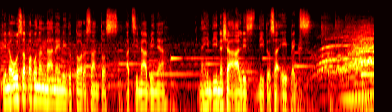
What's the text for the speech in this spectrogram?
Kinausap ako ng nanay ni Dr. Santos at sinabi niya na hindi na siya alis dito sa Apex. Talaga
